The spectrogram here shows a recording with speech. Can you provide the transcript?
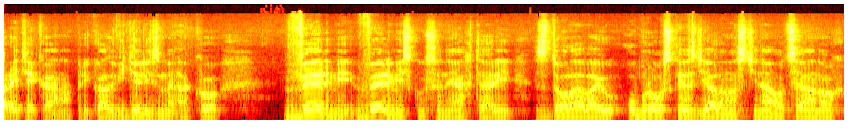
preteká napríklad. Videli sme, ako veľmi, veľmi skúsení jachtári zdolávajú obrovské vzdialenosti na oceánoch.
